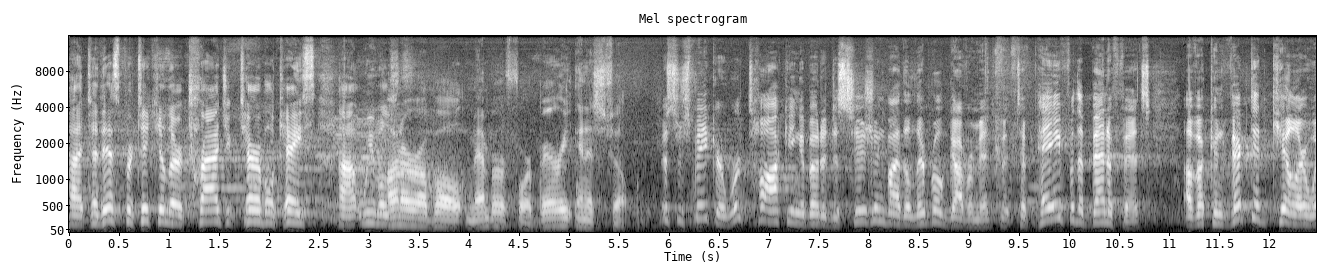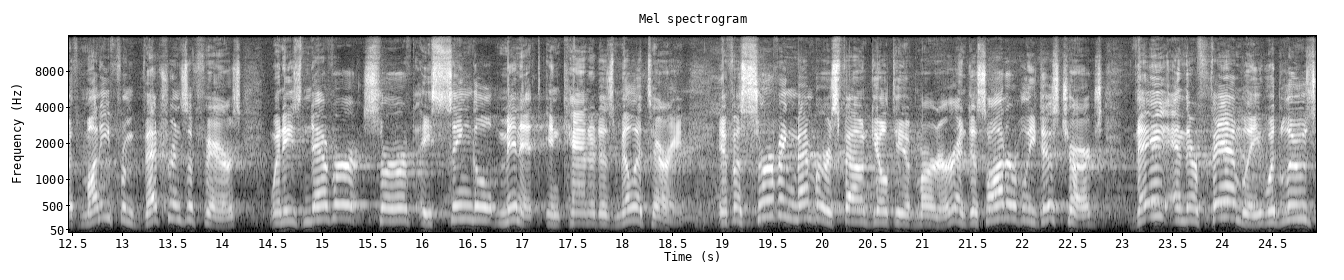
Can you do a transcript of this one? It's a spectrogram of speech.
uh, to this particular tragic, terrible case, uh, we will... Honourable member for Barrie Innisfil. Mr. Speaker, we're talking about a decision by the Liberal government to pay for the benefits of a convicted killer with money from Veterans Affairs when he's never served a single minute in Canada's military. If a serving member is found guilty of murder and dishonorably discharged, they and their family would lose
